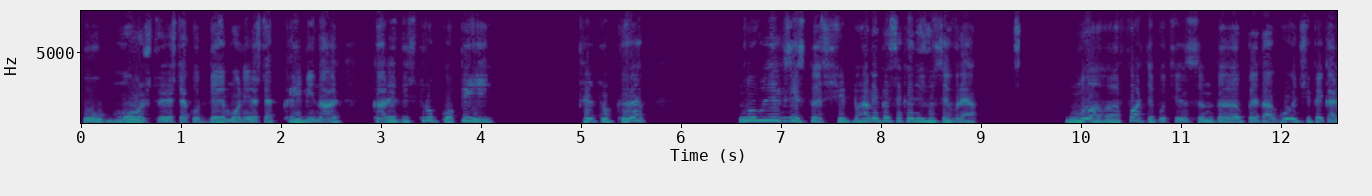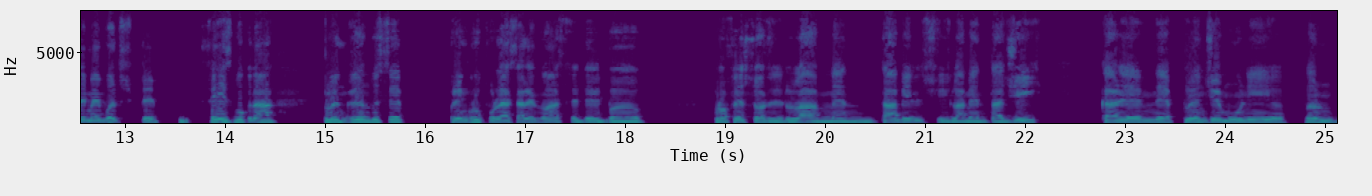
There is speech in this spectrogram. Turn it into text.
cu monștrii ăștia, cu demonii ăștia criminali care distrug copiii. Pentru că nu există și am impresia că nici nu se vrea. Nu, uh, foarte puțini sunt uh, pedagogi pe care mai văd și pe Facebook, da, plângându-se prin grupurile astea ale noastre de bă, profesori lamentabili și lamentagii, care ne plângem unii în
